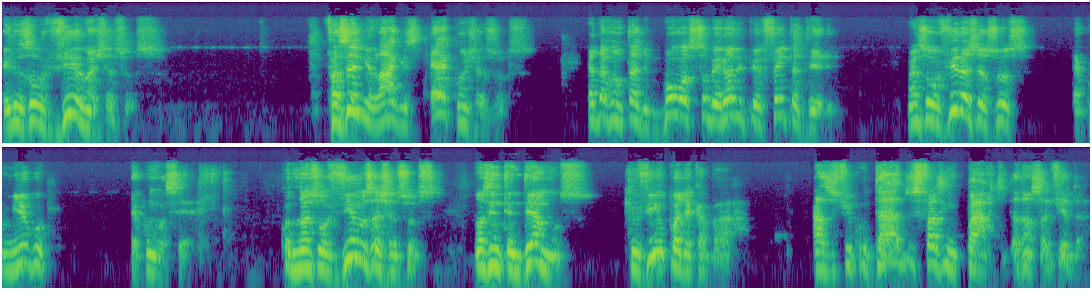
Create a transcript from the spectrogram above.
Eles ouviram a Jesus. Fazer milagres é com Jesus é da vontade boa, soberana e perfeita dele. Mas ouvir a Jesus é comigo, é com você. Quando nós ouvimos a Jesus, nós entendemos que o vinho pode acabar. As dificuldades fazem parte da nossa vida.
